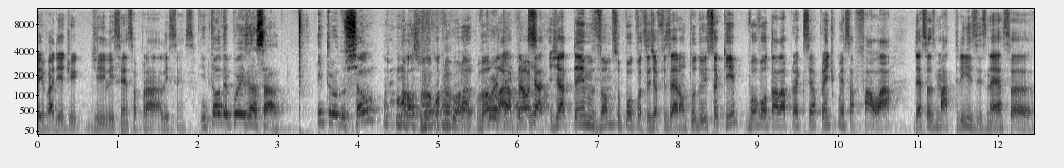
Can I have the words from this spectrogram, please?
aí varia de, de licença para licença. Então depois dessa introdução, nós vamos agora Vamos lá, então já, já temos, vamos supor que vocês já fizeram tudo isso aqui, vou voltar lá para o Excel para a gente começar a falar dessas matrizes, né? Essa,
